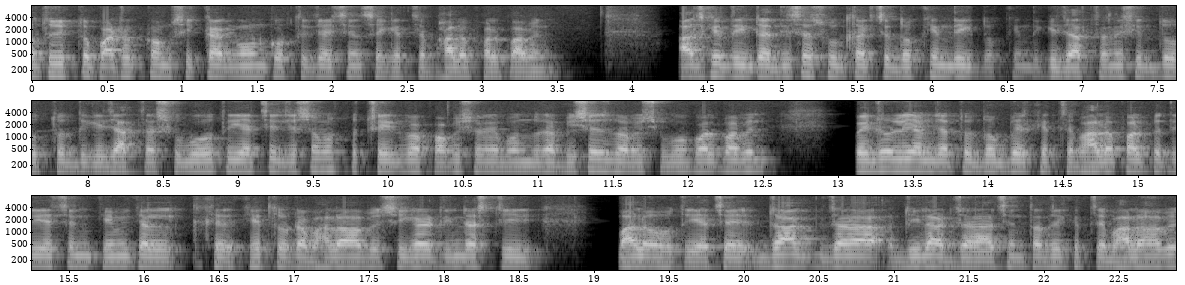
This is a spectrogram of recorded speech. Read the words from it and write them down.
অতিরিক্ত পাঠ্যক্রম শিক্ষা গ্রহণ করতে চাইছেন, সেক্ষেত্রে ভালো ফল পাবেন। আজকের দিনটা দিশা শুল থাকছে। দক্ষিণ দিক, দক্ষিণ দিকে যাত্রা নিষিদ্ধ, উত্তর দিকে যাত্রা শুভ হতে যাচ্ছে। যে সমস্ত ট্রেড বা প্রফেশনের বন্ধুরা বিশেষভাবে শুভ ফল পাবেন। পেট্রোলিয়াম জাত দ্রব্যের ক্ষেত্রে ভালো ফল পেতে যাচ্ছেন। কেমিক্যাল ক্ষেত্রটা ভালো হবে। সিগারেট ইন্ডাস্ট্রি ভালো হতে যাচ্ছে। ড্রাগ যারা ডিলার যারা আছেন, তাদের ক্ষেত্রে ভালো হবে।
